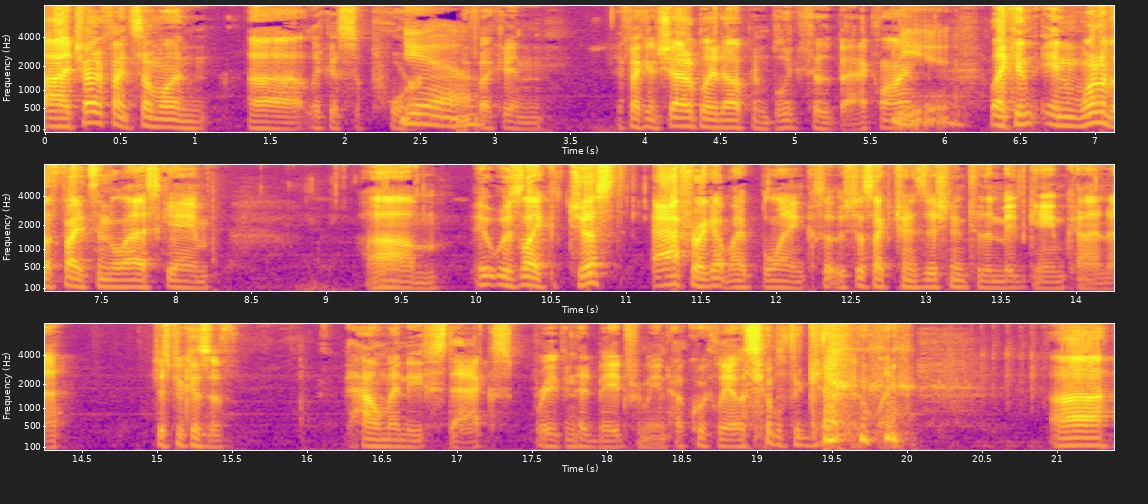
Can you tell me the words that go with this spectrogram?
I try to find someone uh, like a support. Yeah. If I can, if I can shadow blade up and blink to the back line. Yeah. Like in in one of the fights in the last game, um, it was like just after I got my blink, so it was just like transitioning to the mid game kind of, just because of how many stacks Raven had made for me and how quickly I was able to get it. Like, uh,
